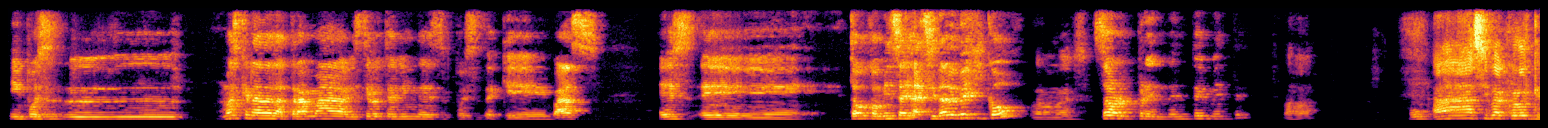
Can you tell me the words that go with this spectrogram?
Y pues, más que nada la trama, el storytelling es pues de que vas, es, eh, todo comienza en la Ciudad de México, no mames. sorprendentemente. Ajá. Uh, Ah, sí me acuerdo que,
